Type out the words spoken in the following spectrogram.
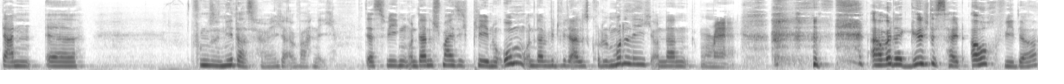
dann äh, funktioniert das für mich einfach nicht. Deswegen, und dann schmeiße ich Pläne um und dann wird wieder alles kuddelmuddelig und dann. Aber da gilt es halt auch wieder.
